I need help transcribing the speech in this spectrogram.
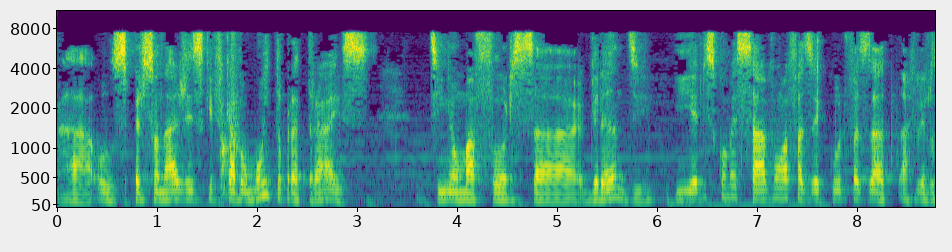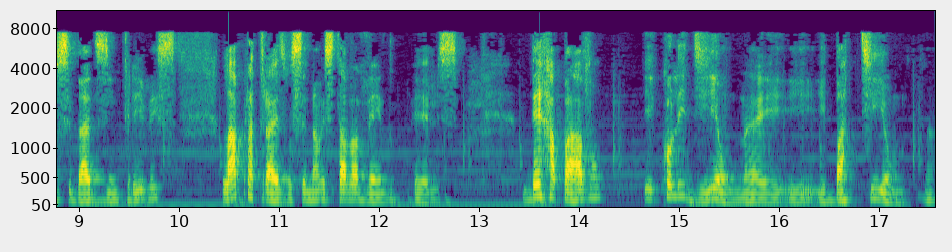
Ah, os personagens que ficavam muito para trás tinham uma força grande e eles começavam a fazer curvas a, a velocidades incríveis. Lá para trás você não estava vendo eles. Derrapavam, e colidiam né, e, e batiam. Né?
